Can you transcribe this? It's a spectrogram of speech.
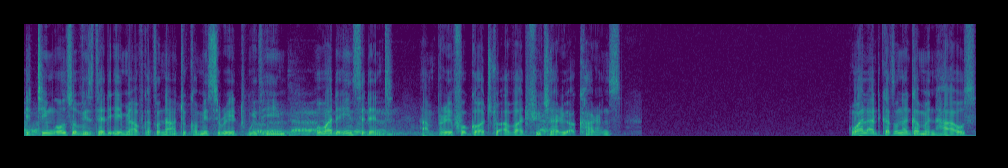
The team also visited the Emir of Katsina to commiserate with him over the incident and pray for God to avert future reoccurrence. While at Katsina Government House,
